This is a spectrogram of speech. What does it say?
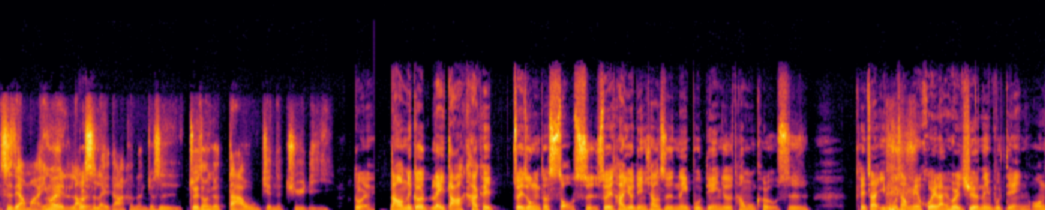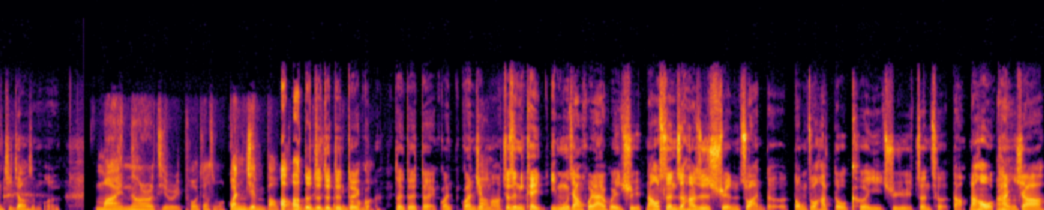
是这样吗，因为老式雷达可能就是追踪一个大物件的距离，对，然后那个雷达它可以追踪你的手势，所以它有点像是那部电影，就是汤姆克鲁斯可以在荧幕上面挥来挥去的那部电影，我忘记叫什么了。Minority Report 叫什么？关键报告？哦哦，对对对对对，关对对对关关键哦嘛，就是你可以荧幕这样挥来挥去，然后甚至它是旋转的动作，它都可以去侦测到。然后我看一嗯下，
